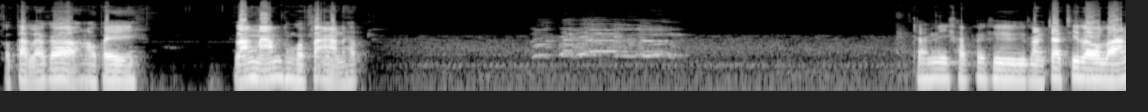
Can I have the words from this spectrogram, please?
พอตัดแล้วก็เอาไปล้างน้ำทำความสะอาดนะครับจากนี้ครับก็คือหลังจากที่เราล้าง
